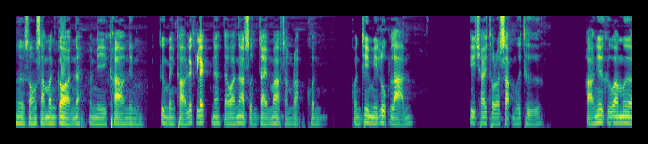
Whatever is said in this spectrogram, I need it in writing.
เมื่อสองสามวันก่อนนะมันมีข่าวหนึ่ง ซึ่งเป็นข่าวเล็กๆนะแต่ว่าน่าสนใจมากสำหรับคนคนที่มีลูกหลาน ที่ใช้โทรศัพท์มือถือ ข่าวนี้คือว่าเมื่อ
